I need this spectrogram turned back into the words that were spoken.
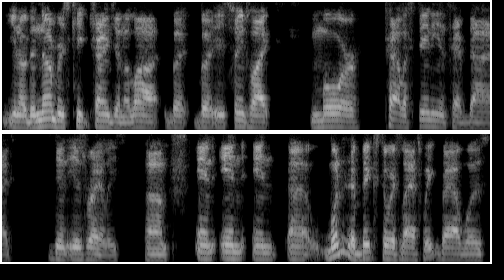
you know, the numbers keep changing a lot, but but it seems like more Palestinians have died than Israelis. Um, and and and uh, one of the big stories last week, Val, was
